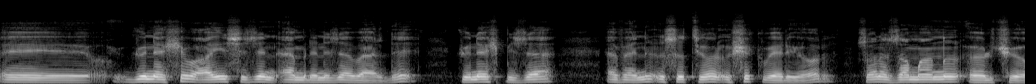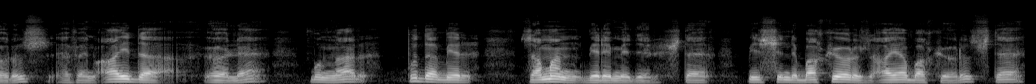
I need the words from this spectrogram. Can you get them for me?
Ee, güneşi ve ayı sizin emrinize verdi. Güneş bize efendim ısıtıyor, ışık veriyor. Sonra zamanı ölçüyoruz. Efendim ay da öyle. Bunlar bu da bir zaman birimidir. İşte biz şimdi bakıyoruz, aya bakıyoruz. İşte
